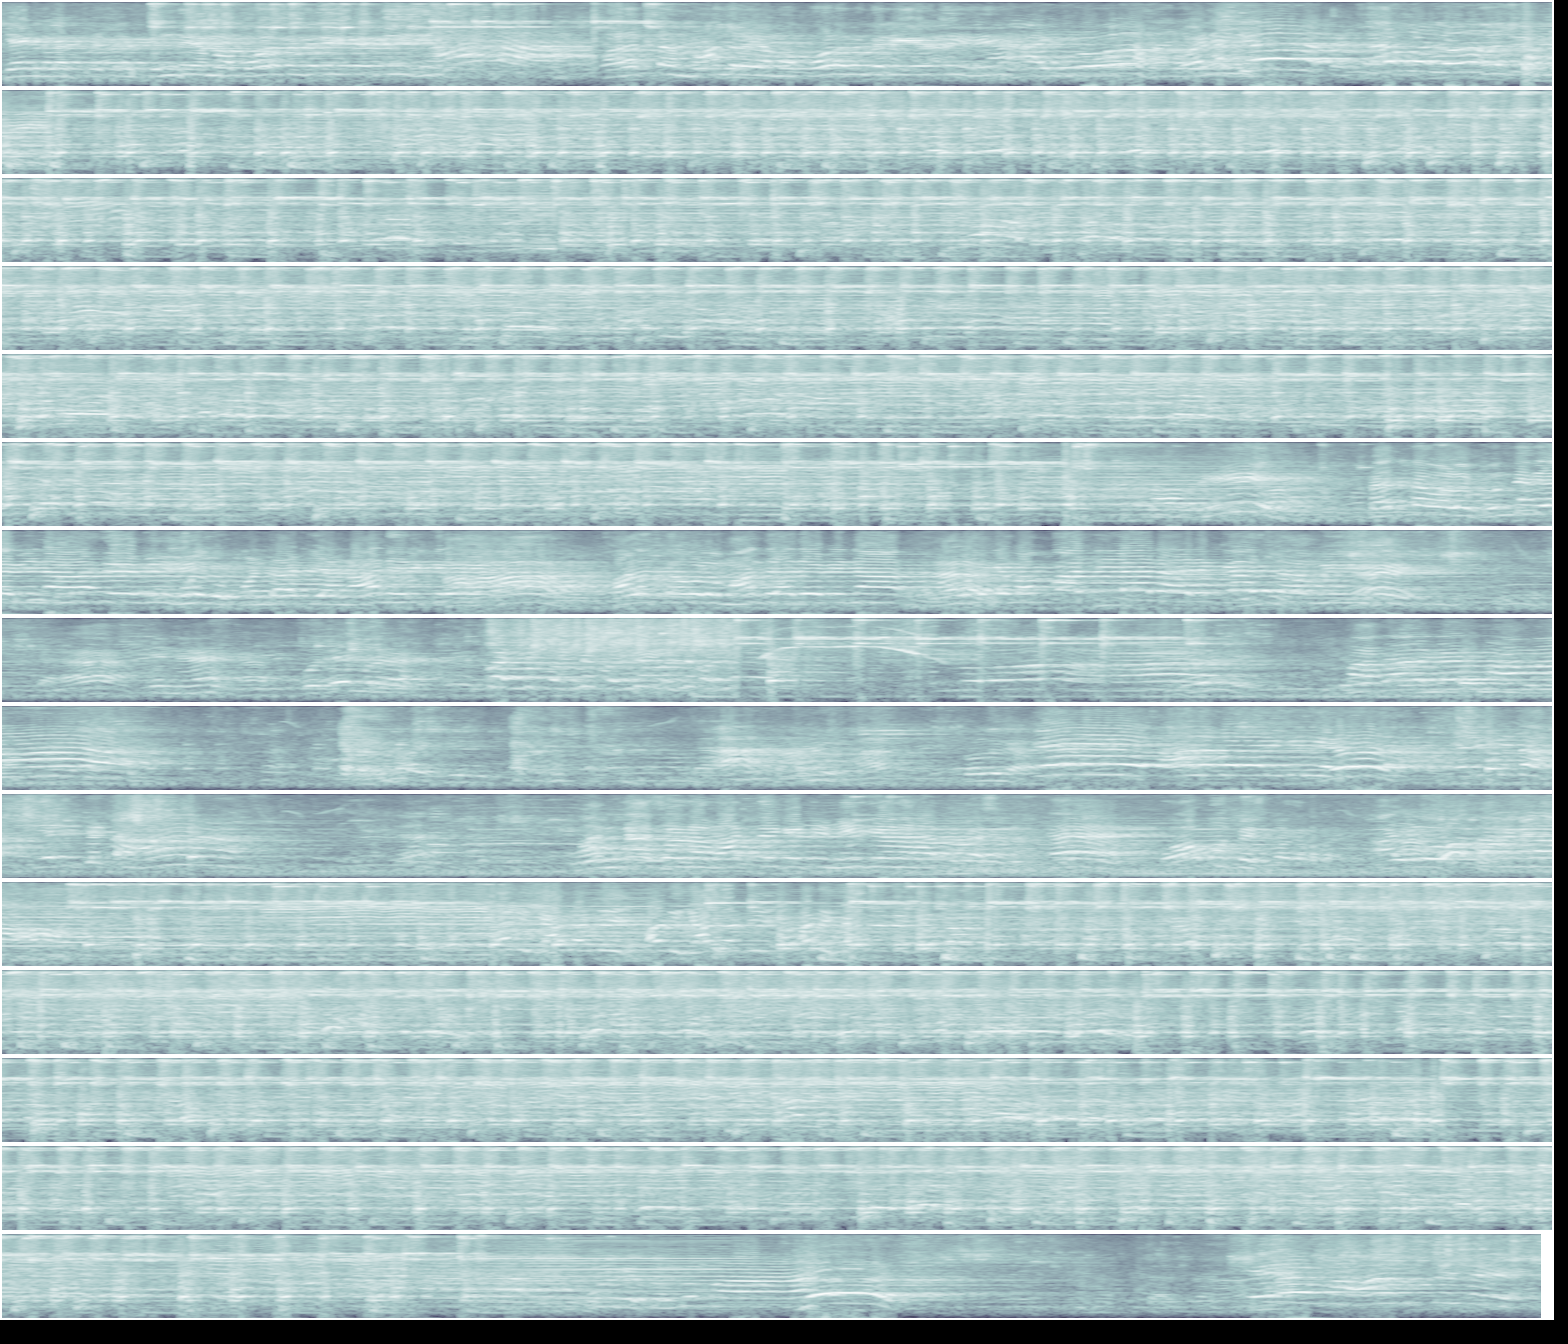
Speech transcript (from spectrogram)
எங்களை பெற்ற பிந்தையம்மா போல தெரிகிறது. வளர்த்த மாந்திரையம்மா போல தெரிகிறது. ஐயோ. ஐயோ, என்ன? ஒரே முறை. மாமா. சொல்லுங்க. அண்ணா சொன்ன வார்த்தை கேட்டு நீதியான வார்த்தை பேசணும்? கோபமா பேச ஐயோ. அது யாரடி அது? யாரடி அது? யாரடி Thank you.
